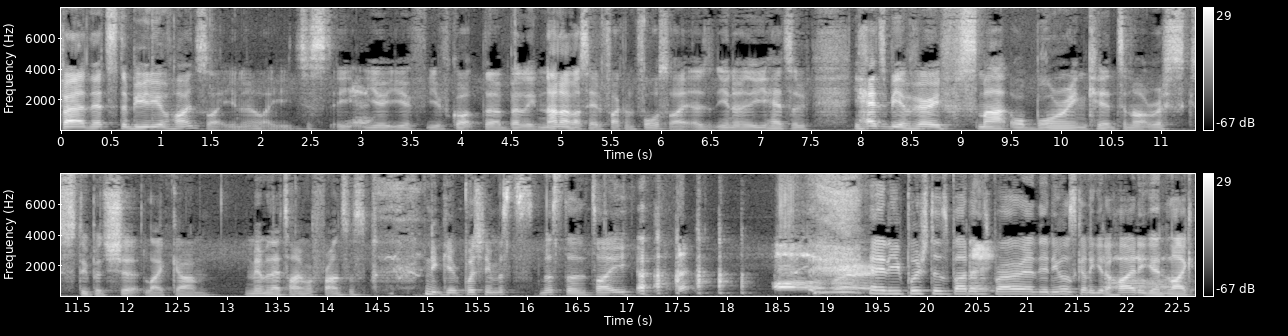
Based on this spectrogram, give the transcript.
but that's the beauty of hindsight, you know. Like you just you Yeah. you you've you've got the ability. None of us had fucking foresight. You know, you had to you had to be a very smart or boring kid to not risk stupid shit. Like um, remember that time with Francis and he kept pushing Mister Tai. Oh. And he pushed his buttons, bro, and then he was gonna get a hiding, and like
